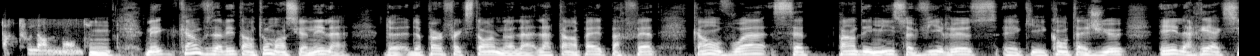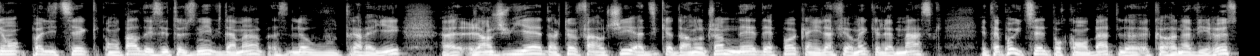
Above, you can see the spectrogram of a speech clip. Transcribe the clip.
partout dans le monde. Hmm. Mais quand vous avez tantôt mentionné la de, perfect storm, la, la tempête parfaite, quand on voit cette pandémie, ce virus euh, qui est contagieux et la réaction politique. On parle des États-Unis, évidemment, là où vous travaillez. Euh, en juillet, Dr. Fauci a dit que Donald Trump n'aidait pas quand il affirmait que le masque était pas utile pour combattre le coronavirus.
